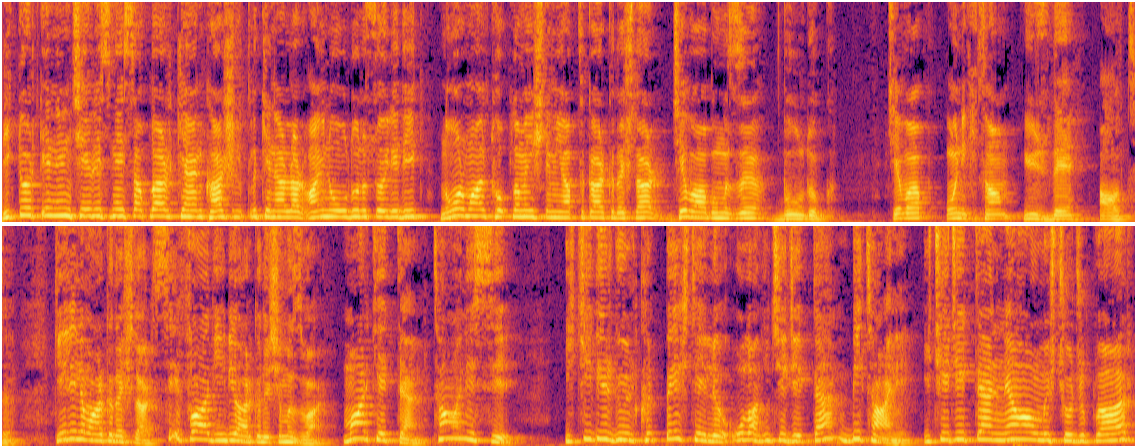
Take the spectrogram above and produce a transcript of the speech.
Dikdörtgenin çevresini hesaplarken karşılıklı kenarlar aynı olduğunu söyledik. Normal toplama işlemi yaptık arkadaşlar. Cevabımızı bulduk. Cevap 12 tam %6. Gelelim arkadaşlar. Sefa diye bir arkadaşımız var. Marketten tanesi 2,45 TL olan içecekten bir tane. İçecekten ne almış çocuklar?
